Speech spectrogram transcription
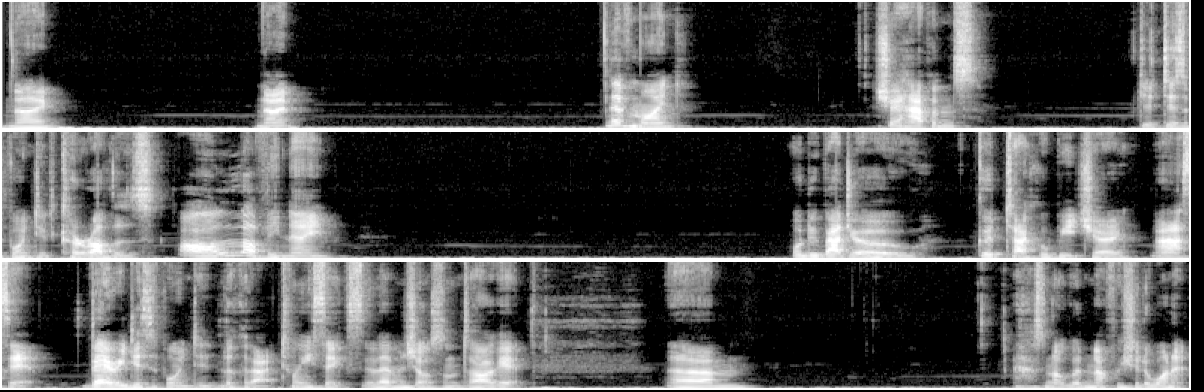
No. No. Never mind. Shit happens. Just disappointed. Carruthers. Oh, lovely name. Or do Odubajo. Good tackle, Bicho. That's it. Very disappointed. Look at that. 26, 11 shots on target. Um, that's not good enough. We should have won it.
